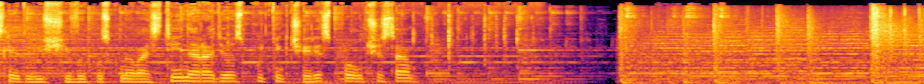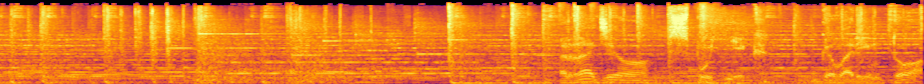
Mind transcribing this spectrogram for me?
Следующий выпуск новостей на радио «Спутник» через полчаса. Радио «Спутник». Говорим то,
